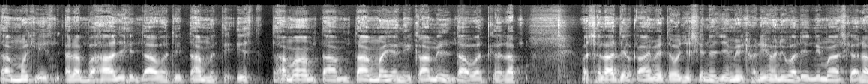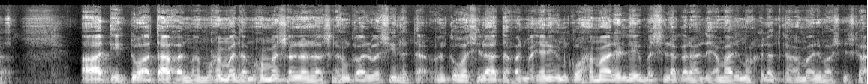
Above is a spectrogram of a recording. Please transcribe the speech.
تامہ کی، اس رب حاض دعوت تامت اس تمام تام، تامہ یعنی کامل دعوت کا رب۔ اور صلاح القائم تو جس کے نظر میں کھڑی ہونے والی نماز کا رب آتی تو عطا فرما، محمد محمد صلی اللہ علیہ وسلم کو الوسیلتا ان کو وسیلہ عطا فرما یعنی ان کو ہمارے لیے وسیلہ کرا دے، ہماری مغفرت کا، ہماری بخش کا۔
